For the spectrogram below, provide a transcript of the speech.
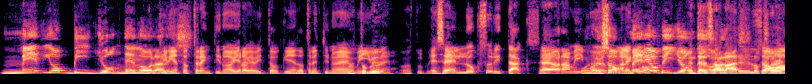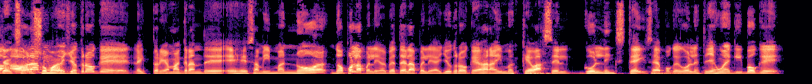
medio billón de Mm, dólares. 539, yo lo había visto, 539 Una estupidez, millones. Ese es el luxury tax. O sea, ahora mismo Por ellos eso, son el equipo- medio billón Entre de el salario y dólares. So, luxury tax ahora mismo eso. yo creo que la historia más grande es esa misma. No, no por la pelea, olvídate de la pelea. Yo creo que ahora mismo es que va a ser Golden State. O sea, porque Golden State es un equipo que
